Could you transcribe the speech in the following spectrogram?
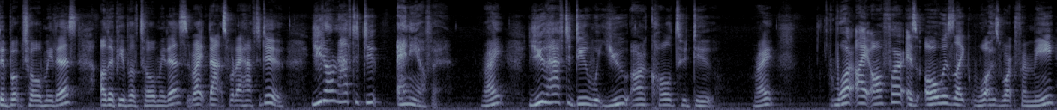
The book told me this, other people have told me this, right? That's what I have to do. You don't have to do any of it, right? You have to do what you are called to do, right? What I offer is always like what has worked for me,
